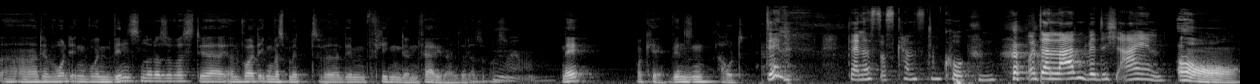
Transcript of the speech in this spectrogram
äh, der wohnt irgendwo in Winsen oder sowas. Der wollte irgendwas mit äh, dem fliegenden Ferdinand oder sowas. Nee? Okay, Winsen, out. Den, Dennis, das kannst du gucken. Und dann laden wir dich ein. Oh.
